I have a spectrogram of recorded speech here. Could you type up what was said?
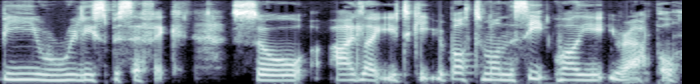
Be really specific. So I'd like you to keep your bottom on the seat while you eat your apple.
